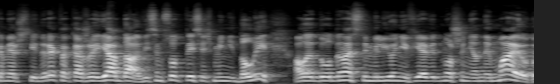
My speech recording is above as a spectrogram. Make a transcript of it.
комерційний директор, каже: Я да, 800 тисяч мені дали, але до 11 мільйонів я відношення не маю.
